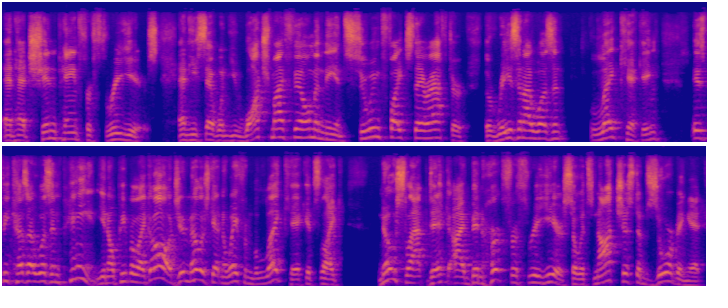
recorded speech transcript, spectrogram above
and had shin pain for three years. And he said, when you watch my film and the ensuing fights thereafter, the reason I wasn't leg kicking is because I was in pain. You know, people are like, oh, Jim Miller's getting away from the leg kick. It's like, no slap dick. I've been hurt for three years. So it's not just absorbing it.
